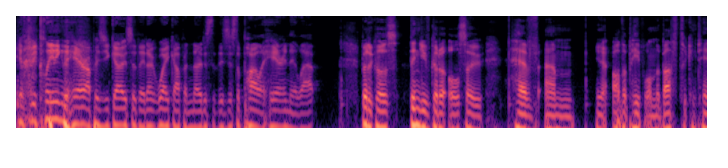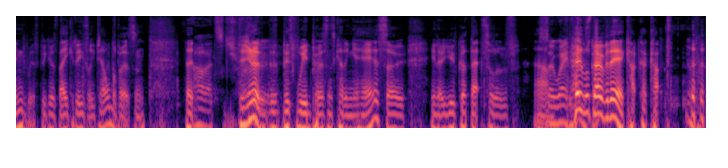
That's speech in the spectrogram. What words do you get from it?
You have to be cleaning the hair up as you go, so they don't wake up and notice that there's just a pile of hair in their lap. But of course, then you've got to also have um you know other people on the bus to contend with because they could easily tell the person that Oh, that's true. Did you know th- this weird person's cutting your hair? So you know you've got that sort of. Um, So wait, hey, look that- over there! Cut, cut, cut.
